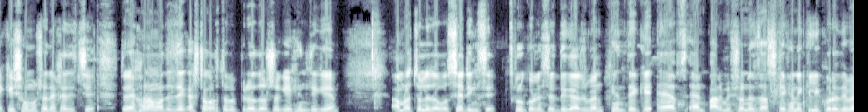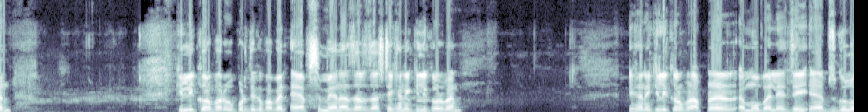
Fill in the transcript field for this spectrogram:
একই সমস্যা দেখা দিচ্ছে। তো এখন আমাদের যে কাজটা করতে হবে, প্রিয় দর্শক এখান থেকে আমরা চলে যাব সেটিংসে স্ক্রল করে নিচের দিকে আসবেন। এখান থেকে অ্যাপস অ্যান্ড পারমিশনে জাস্ট এখানে ক্লিক করে দেবেন। ক্লিক করার পর উপর দিকে পাবেন অ্যাপস ম্যানেজার জাস্ট এখানে ক্লিক করবেন। এখানে ক্লিক করার পর আপনার মোবাইলে যেই অ্যাপসগুলো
